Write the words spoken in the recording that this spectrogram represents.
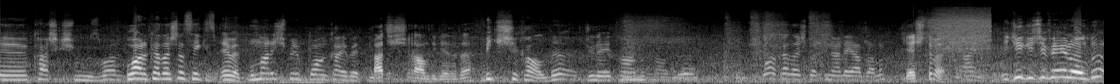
e, kaç kişimiz var? Bu arkadaşla 8. Evet bunlar hiçbir puan kaybetmedi. Kaç kişi kaldı geride? Bir kişi kaldı. Cüneyt abi kaldı. Bu arkadaş da finale yazalım. Geçti mi? Aynen. İki kişi fail oldu.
